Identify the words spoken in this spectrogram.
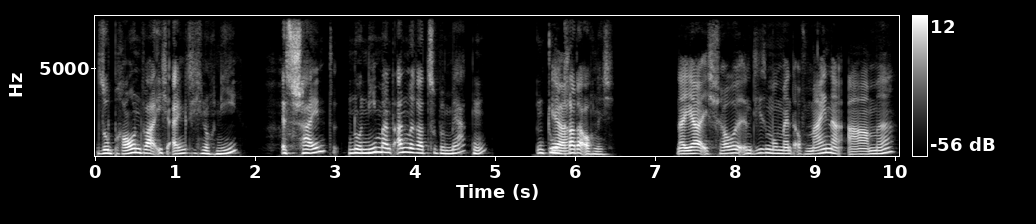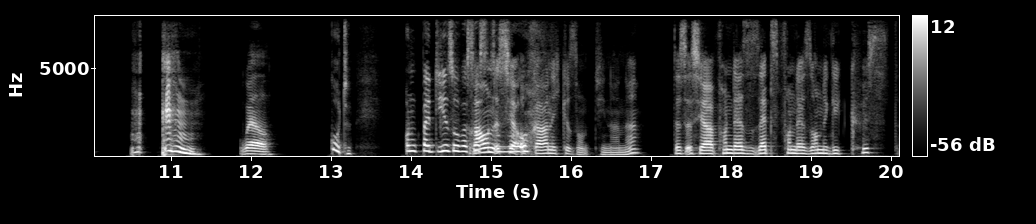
so braun war ich eigentlich noch nie. Es scheint nur niemand anderer zu bemerken. Und du Ja. gerade auch nicht. Naja, ich schaue in diesem Moment auf meine Arme. Well, Gut. Und bei dir sowas braun hast du ist so? ja auch gar nicht gesund, Tina, ne? Das ist ja von der, selbst von der Sonne geküsst,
